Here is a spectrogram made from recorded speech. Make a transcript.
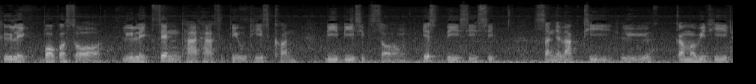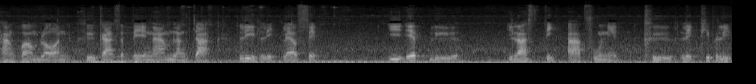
คือเหล็กบกส หรือเหล็กเส้นทาทาสตีลทีสคอน DB12 SD40 สัญลักษณ์ T หรือกรรมวิธีทางความร้อน คือการสเปรย์น้ำหลังจากรีดเหล็กแล้วเสร็จ EF หรือ Elastic Arc Furnace คือเหล็กที่ผลิต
